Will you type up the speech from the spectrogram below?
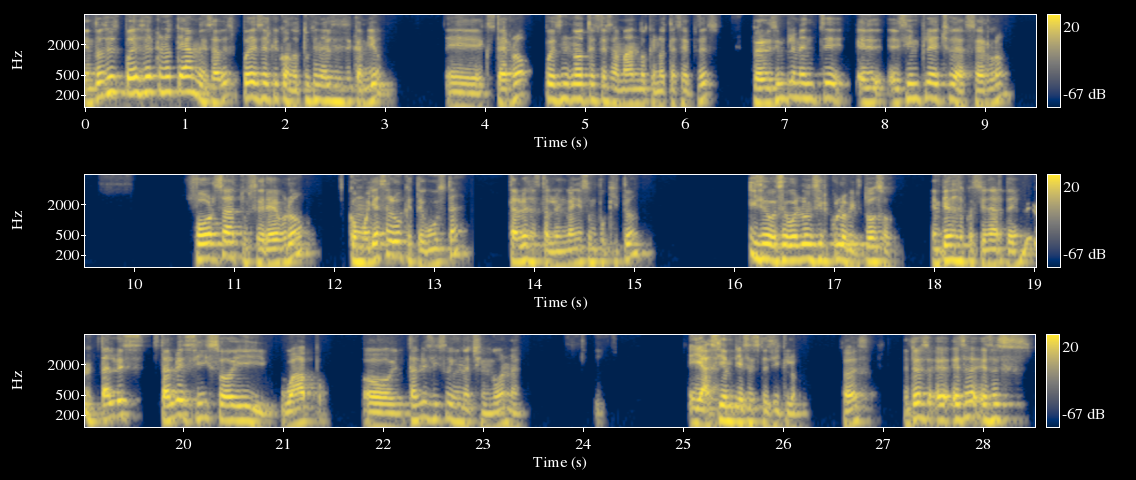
Entonces puede ser que no te ames, ¿sabes? Puede ser que cuando tú generes ese cambio eh, externo, pues no te estés amando, que no te aceptes, pero simplemente el, el simple hecho de hacerlo forza a tu cerebro, como ya es algo que te gusta, tal vez hasta lo engañes un poquito y se, se vuelve un círculo virtuoso. Empiezas a cuestionarte, "Mm, tal vez, tal vez sí soy guapo o tal vez sí soy una chingona. Y así empieza este ciclo, ¿sabes? Entonces, e- esa, esa es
